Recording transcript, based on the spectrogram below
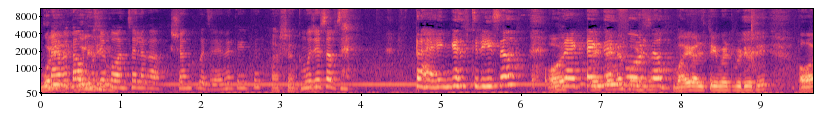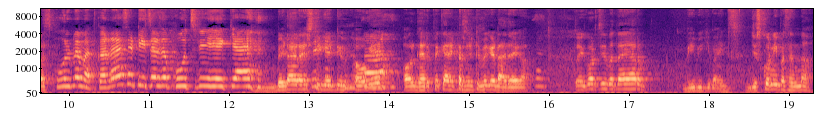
गोली मैं बताऊँ गोली मुझे कौन सा लगा? शंख बज रहा है ना कहीं पर हाँ शंख मुझे सबसे ट्रायंगल थ्रीसम और रेक्टेंगल फोरसम foursome। भाई अल्टीमेट वीडियो थी। और स्कूल में मत करना ऐसे टीचर जब पूछ रही है क्या है? बेटा रेस्टिगेटिव हो जाओगे हाँ। और घर पे कैरेक्टर सर्टिफिकेट आ जाएगा। तो एक और चीज़ बताया यार बीबी की वाइन्स जिसको नहीं पसंद ना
